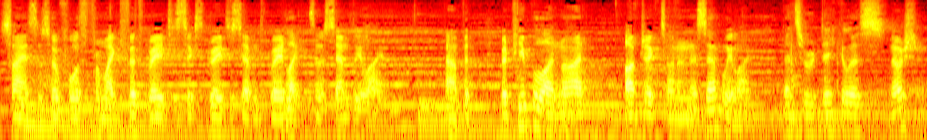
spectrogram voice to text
science, and so forth from like fifth grade to sixth grade to seventh grade, like it's an assembly line. Uh, but, but people are not objects on an assembly line. That's a ridiculous notion.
